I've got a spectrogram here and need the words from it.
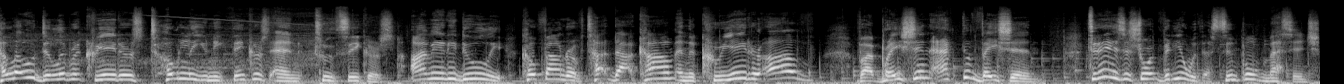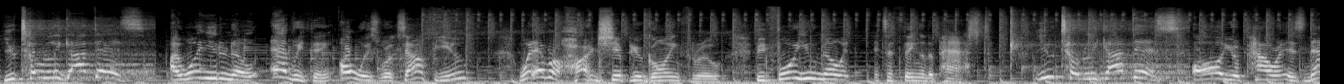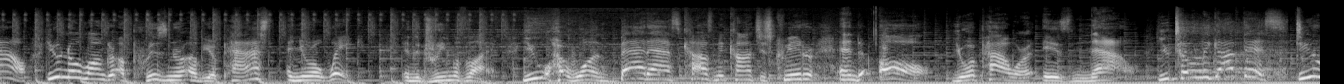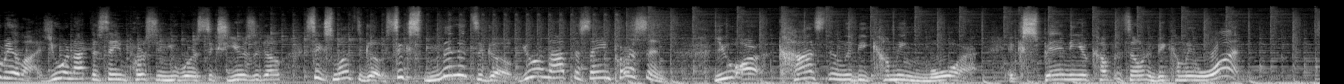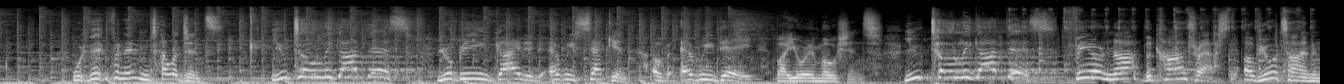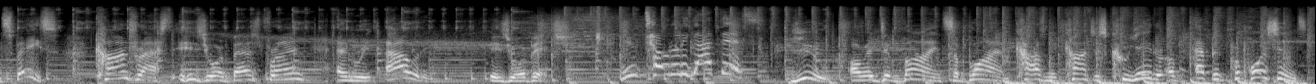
Hello, deliberate creators, totally unique thinkers, and truth seekers. I'm Andy Dooley, co founder of Tut.com and the creator of Vibration Activation. Today is a short video with a simple message. You totally got this! I want you to know everything always works out for you. Whatever hardship you're going through, before you know it, it's a thing of the past. You totally got this. All your power is now. You're no longer a prisoner of your past and you're awake in the dream of life. You are one badass cosmic conscious creator and all your power is now. You totally got this. Do you realize you are not the same person you were six years ago, six months ago, six minutes ago? You are not the same person. You are constantly becoming more, expanding your comfort zone and becoming one with infinite intelligence. You totally got this. You're being guided every second of every day by your emotions. You totally got this. Fear not the contrast of your time and space. Contrast is your best friend and reality is your bitch. You totally got this. You are a divine, sublime, cosmic, conscious creator of epic proportions.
